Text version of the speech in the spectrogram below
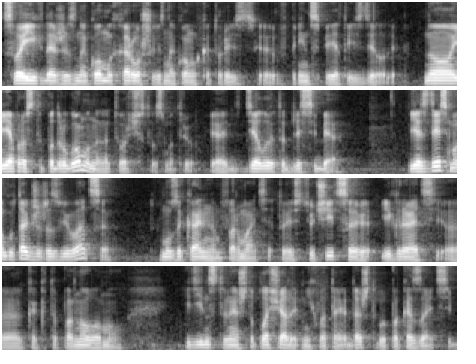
своих даже знакомых, хороших знакомых, которые, в принципе, это и сделали. Но я просто по-другому на творчество смотрю. Я делаю это для себя. Я здесь могу также развиваться в музыкальном формате, то есть учиться играть э, как-то по-новому. Единственное, что площадок не хватает, да, чтобы показать себя.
